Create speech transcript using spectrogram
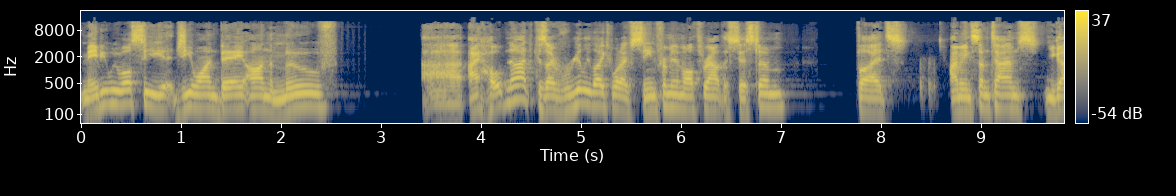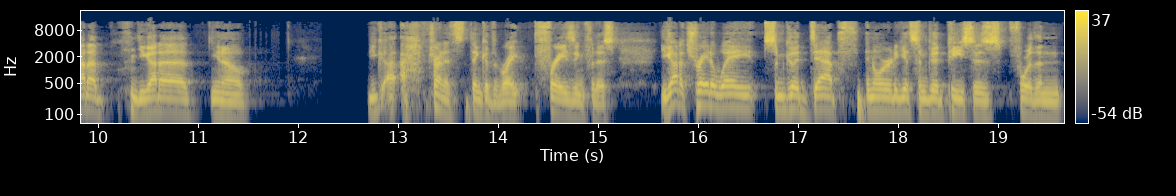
Maybe we will see Ji-hwan Bae on the move. Uh, I hope not because I've really liked what I've seen from him all throughout the system. But I mean, sometimes you gotta, you gotta, you know, you got, I'm trying to think of the right phrasing for this. You got to trade away some good depth in order to get some good pieces for the, you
